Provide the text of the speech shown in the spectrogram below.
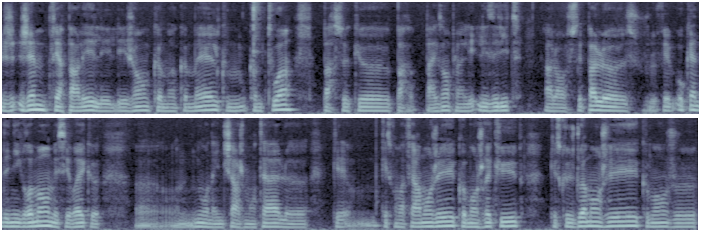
j'aime faire parler les, les gens comme, comme elle, comme, comme toi, parce que par, par exemple hein, les, les élites alors, c'est pas le, je fais aucun dénigrement, mais c'est vrai que euh, nous, on a une charge mentale. euh, qu'est- qu'est-ce qu'on va faire à manger Comment je récup Qu'est-ce que je dois manger Comment je, euh,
